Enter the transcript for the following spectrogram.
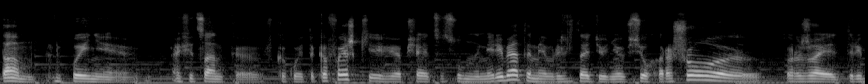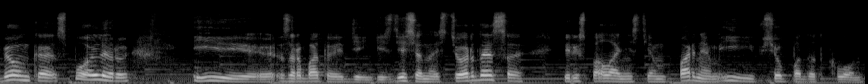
Там Пенни официантка в какой-то кафешке, общается с умными ребятами, в результате у нее все хорошо, рожает ребенка, спойлеры, и зарабатывает деньги. Здесь она стюардесса, переспала не с тем парнем, и все под отклон.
